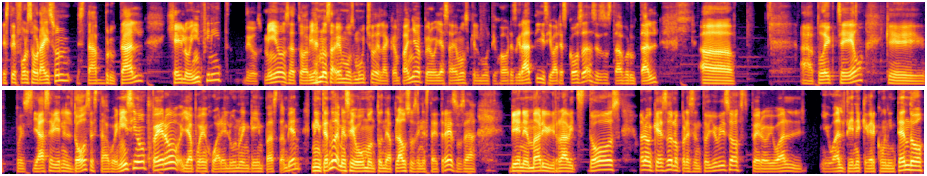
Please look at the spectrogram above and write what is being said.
Este Forza Horizon está brutal. Halo Infinite Dios mío, o sea, todavía no sabemos mucho de la campaña, pero ya sabemos que el multijugador es gratis y varias cosas, eso está brutal. Uh, a Plague Tale, que pues ya se viene el 2, está buenísimo, pero ya pueden jugar el 1 en Game Pass también. Nintendo también se llevó un montón de aplausos en esta E3, o sea, viene Mario y Rabbids 2, bueno, aunque eso lo presentó Ubisoft, pero igual, igual tiene que ver con Nintendo.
